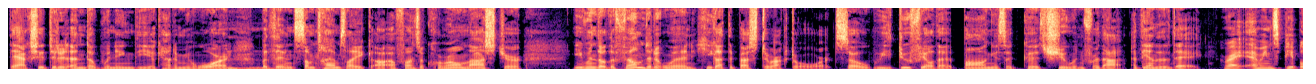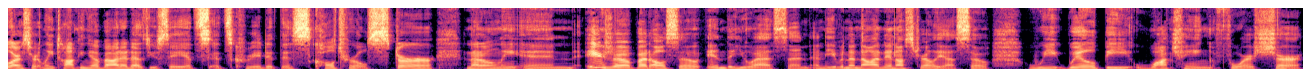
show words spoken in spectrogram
they actually didn't end up winning the Academy Award. Mm-hmm. But then sometimes, like uh, Alfonso Cuarón last year, even though the film didn't win, he got the Best Director award. So we do feel that Bong is a good shoe in for that at the end of the day. Right. I mean, people are certainly talking about it. As you say, it's it's created this cultural stir, not only in Asia, but also in the US and, and even a nod in Australia. So we will be watching for sure.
